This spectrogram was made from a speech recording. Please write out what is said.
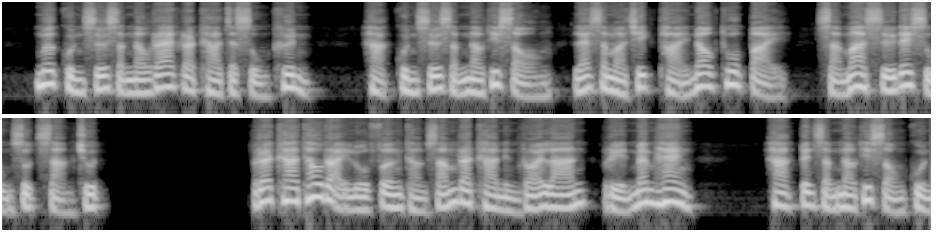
ำเมื่อคุณซื้อสำเนาแรกราคาจะสูงขึ้น หากคุณซื้อสำเนาที่สองและสมาชิกภายนอกทั่วไป สามารถซื้อได้สูงสุด 3 ชุด ราคาเท่าไหร่หลัวเฟิงถามซ้ำราคา 100 ล้านเหรียญแม่มแห้ง หากเป็นสำเนาที่สองคุณ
